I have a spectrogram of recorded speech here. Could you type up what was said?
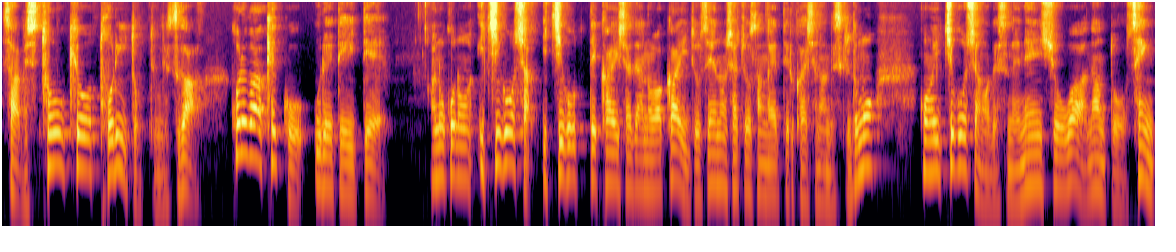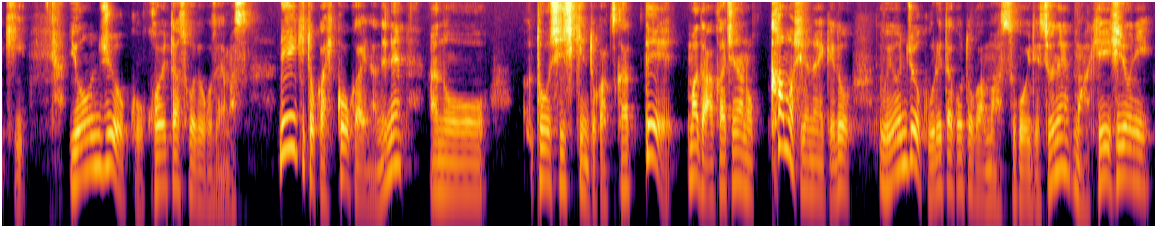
サービス、東京トリートっていうんですが、これが結構売れていて、あの、この ICHIGO社、 ICHIGOって会社であの若い女性の社長さんがやってる会社なんですけれども、この ICHIGO社のですね、年商はなんと1000期40億を超えたそうでございます。利益とか非公開なんでね、あの投資資金とか使って、まだ赤字なのかもしれないけど、でも40億売れたことがまあすごいですよね。まあ非常に、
